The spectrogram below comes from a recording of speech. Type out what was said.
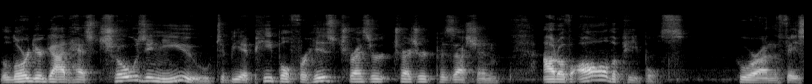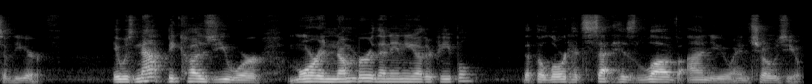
The Lord your God has chosen you to be a people for his treasure, treasured possession out of all the peoples who are on the face of the earth. It was not because you were more in number than any other people that the Lord had set his love on you and chose you.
